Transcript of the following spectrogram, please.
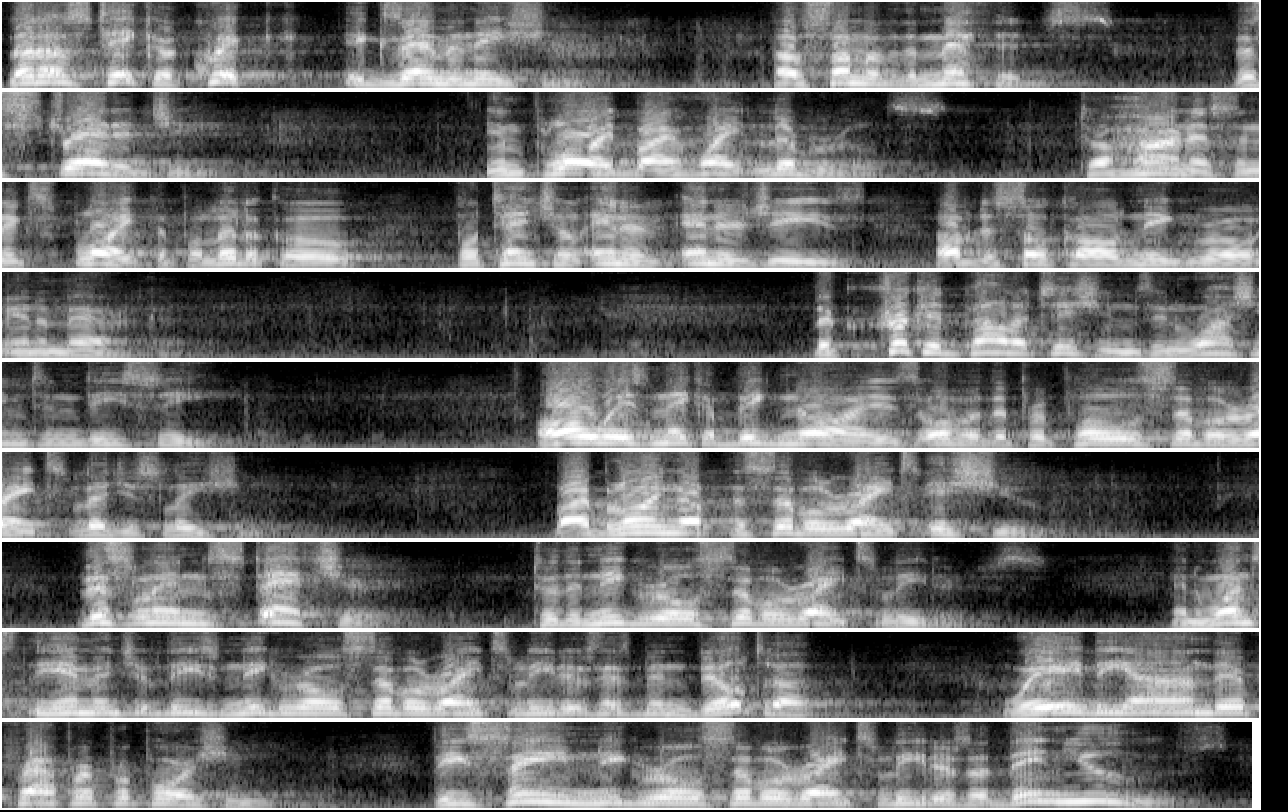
Let us take a quick examination of some of the methods, the strategy employed by white liberals to harness and exploit the political potential ener- energies of the so-called Negro in America. The crooked politicians in Washington, D.C. always make a big noise over the proposed civil rights legislation by blowing up the civil rights issue. This lends stature to the Negro civil rights leaders. And once the image of these Negro civil rights leaders has been built up way beyond their proper proportion, these same Negro civil rights leaders are then used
